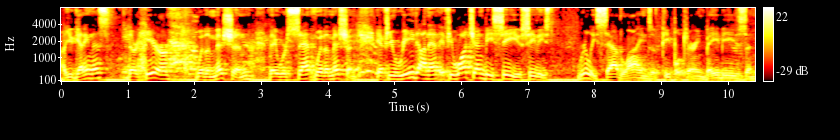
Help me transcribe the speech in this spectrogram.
Are you getting this? They're here with a mission. They were sent with a mission. If you read on it, if you watch NBC, you see these really sad lines of people carrying babies and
